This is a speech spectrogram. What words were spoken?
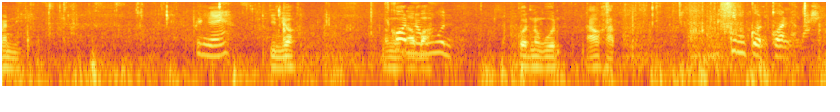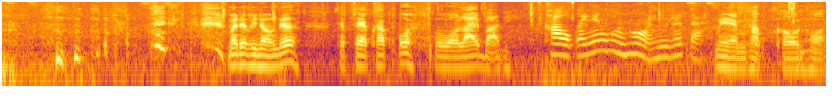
มันนี่เป็นไงกินเยอะน้องก้วุ้นนเอาน้บ่องบุ่นกดน้องวุ้นเอาครับ ชิมกดก่อนละไปมาเด้อพี่น้องเด้อแซ่บๆครับ โอ้ยบ่เว้าหลายบาทนี่เข่าก็ยังหอนหอนๆอยู่ด้วยจ้ะแม่นครับเขาหอน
